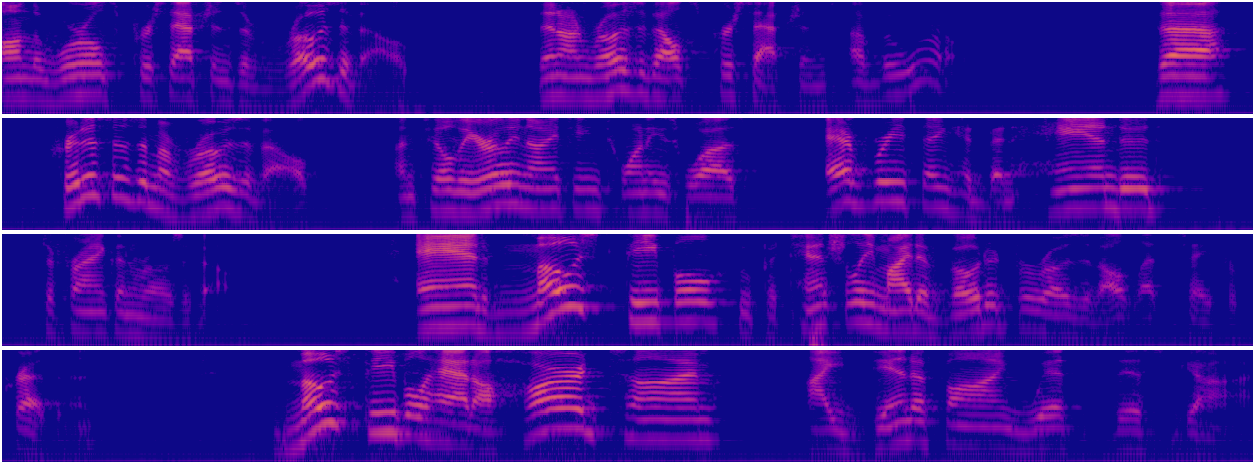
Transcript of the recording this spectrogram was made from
on the world's perceptions of Roosevelt than on Roosevelt's perceptions of the world. The criticism of Roosevelt until the early 1920s was everything had been handed to Franklin Roosevelt. And most people who potentially might have voted for Roosevelt, let's say for president, most people had a hard time identifying with this guy.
